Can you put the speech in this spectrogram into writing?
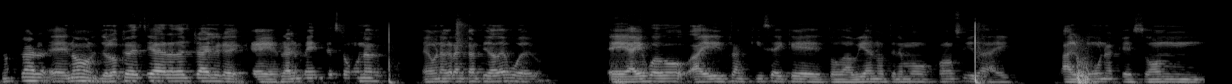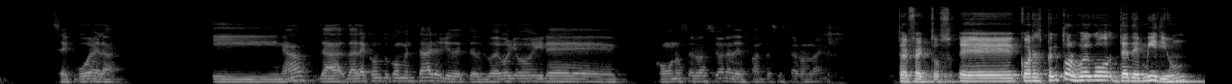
No, claro, eh, no, yo lo que decía era del tráiler que, que, realmente son una, una gran cantidad de juegos. Eh, hay juegos, hay franquicias que todavía no tenemos conocidas, hay algunas que son secuelas. Y nada, da, dale con tu comentario, yo luego yo iré con unas observaciones de Fantasy Star Online. Perfectos. Eh, con respecto al juego de The Medium,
